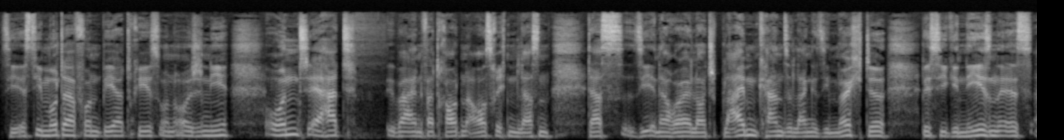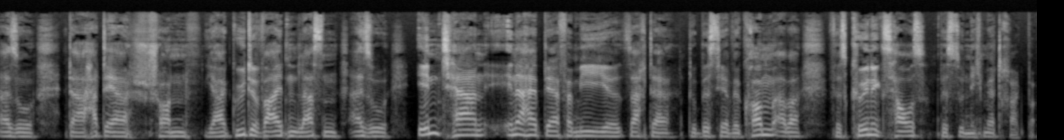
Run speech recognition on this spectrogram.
sie ist die Mutter von Beatrice und Eugenie. Und er hat über einen Vertrauten ausrichten lassen, dass sie in der Royal Lodge bleiben kann, solange sie möchte, bis sie genesen ist. Also da hat er schon ja Güte walten lassen. Also intern innerhalb der Familie sagt er, du bist hier willkommen, aber fürs Königshaus bist du nicht mehr tragbar.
